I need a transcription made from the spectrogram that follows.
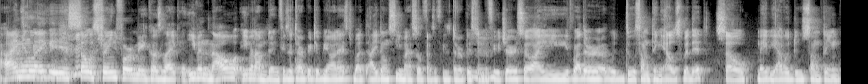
I That's mean crazy. like it's so strange for me because like even now, even I'm doing physiotherapy to be honest, but I don't see myself as a physiotherapist mm-hmm. in the mm. future. So I rather would do something else with it. So maybe I would do something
